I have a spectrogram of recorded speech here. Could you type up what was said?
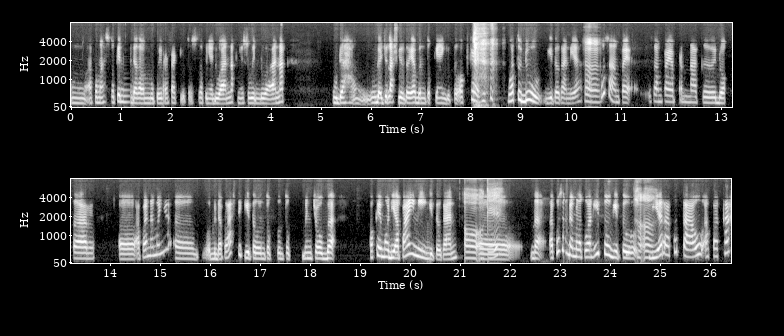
hmm, aku masukin ke dalam buku Imperfect gitu. Setelah punya dua anak, nyusuin dua anak, udah nggak jelas gitu ya bentuknya gitu. Oke, what to do gitu kan ya. Aku sampai sampai pernah ke dokter eh, apa namanya eh, bedah plastik gitu untuk untuk mencoba. Oke, mau diapain nih gitu kan? Oh, oke. Eh, nah, aku sampai melakukan itu gitu, Heeh. biar aku tahu apakah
